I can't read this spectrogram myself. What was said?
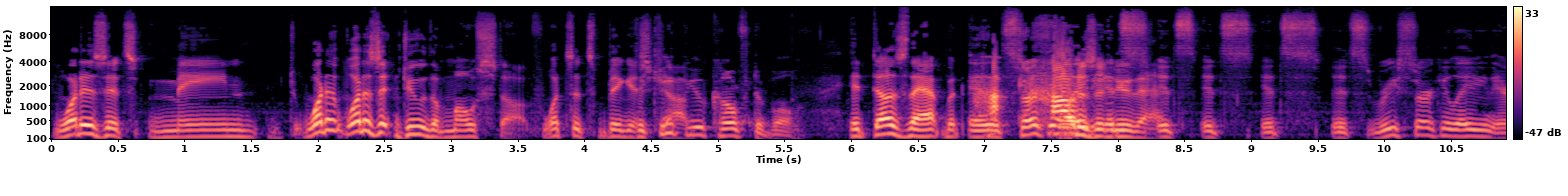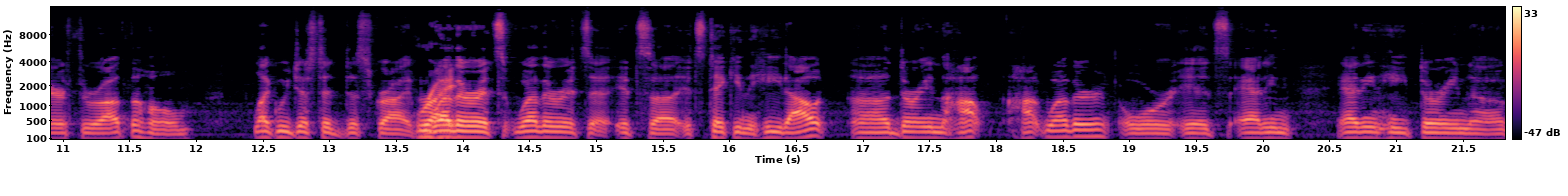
What is its main what it- what does it do the most of? What's its biggest To keep job? you comfortable. it does that, but And how, how does it do that? It's it's it's it's recirculating air throughout the home, like we just had described. Right. Whether it's whether it's a, it's uh it's taking the heat out uh, during the hot hot weather, or it's adding adding heat during uh,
